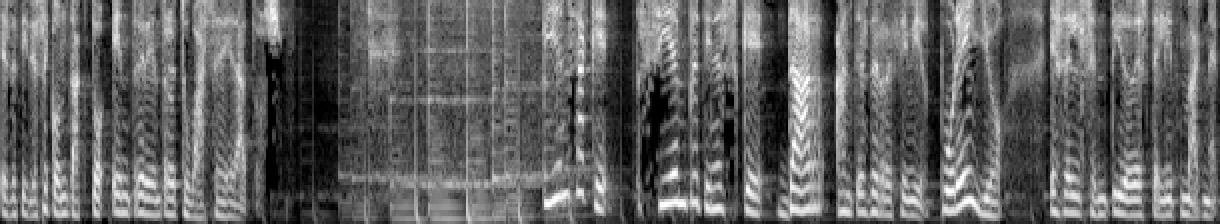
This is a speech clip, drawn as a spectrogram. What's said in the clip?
es decir, ese contacto, entre dentro de tu base de datos. Piensa que siempre tienes que dar antes de recibir. Por ello es el sentido de este lead magnet.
